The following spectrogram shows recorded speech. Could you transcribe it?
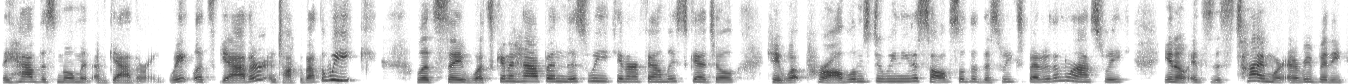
They have this moment of gathering. Wait, let's gather and talk about the week. Let's say what's going to happen this week in our family schedule. Okay, what problems do we need to solve so that this week's better than last week? You know, it's this time where everybody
